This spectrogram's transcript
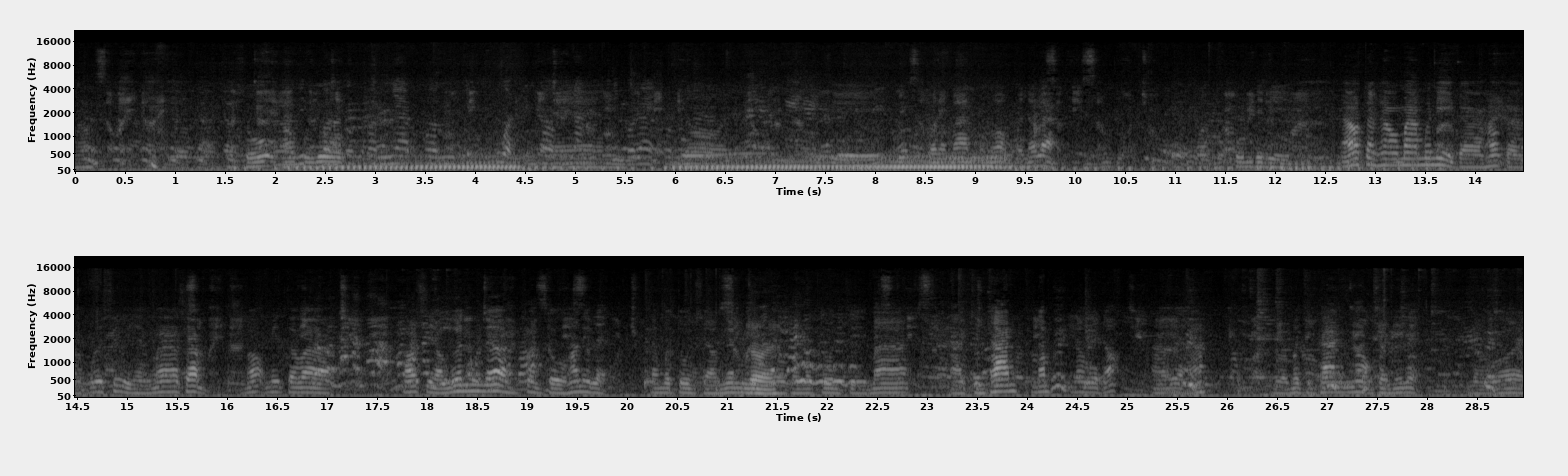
เนาะก็สู้ๆทั้งผู้อยู่ความยากความคิดปวดเป็นพอเป็นนั่งกินบ่ได้คนโดเดียวยที่ทรมานของน้องเพิ่นนั่นแหละเอ อว่าควบคุมที่ดีเอาตั้งเฮามามื้อนี้ก็เฮาก็บ่ได้ซื้อหยังมาซ้ำเนาะมีแต่ว่าเฮาสิเอาเงินเด้อส่วนตัวเฮานี่แหละทางประตูสิเอาเงินเดี๋ยวทางประตูสิมาหากินทานน้ำน้องเวทเนาะเอาเด้อนะเดี๋ยวมากินทานน้องเพิ่นนี่แหละโอ้ย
